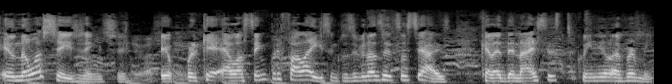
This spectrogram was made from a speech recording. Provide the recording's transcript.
Eu não achei, gente. Eu achei. Eu, porque ela sempre fala isso, inclusive nas redes sociais, que ela é the nicest queen you'll ever meet.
